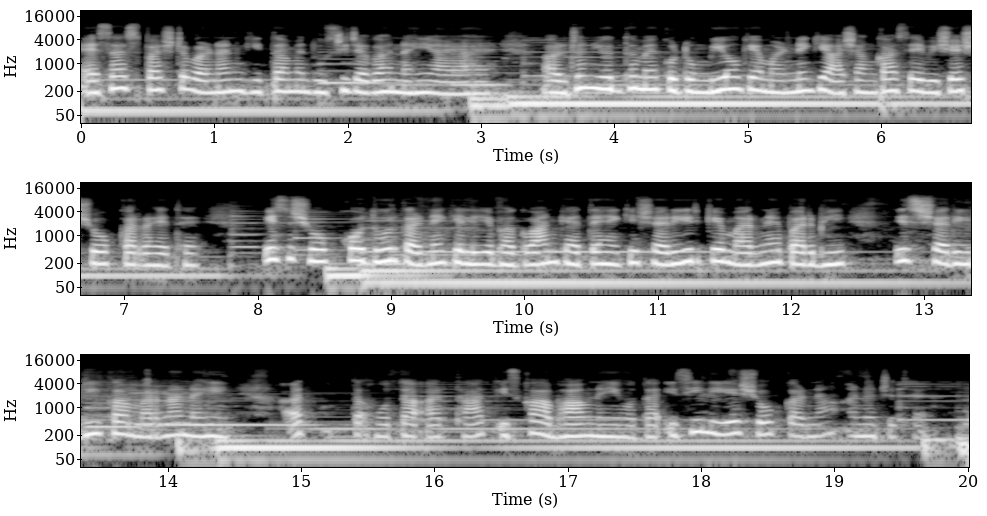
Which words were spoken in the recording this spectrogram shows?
ऐसा स्पष्ट वर्णन गीता में दूसरी जगह नहीं आया है। अर्जुन युद्ध में कुटुंबियों के मरने की आशंका से विशेष शोक कर रहे थे। इस शोक को दूर करने के लिए भगवान कहते हैं कि शरीर के मरने पर भी इस शरीरी का मरना नहीं होता, अर्थात इसका अभाव नहीं होता। इसीलिए शोक करना अनुचित है।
